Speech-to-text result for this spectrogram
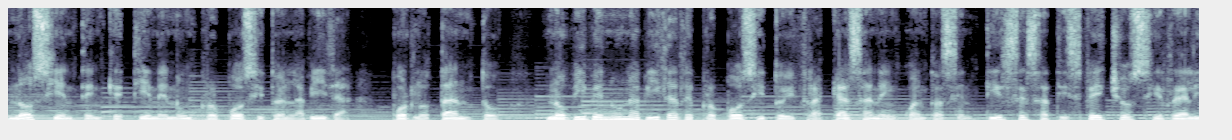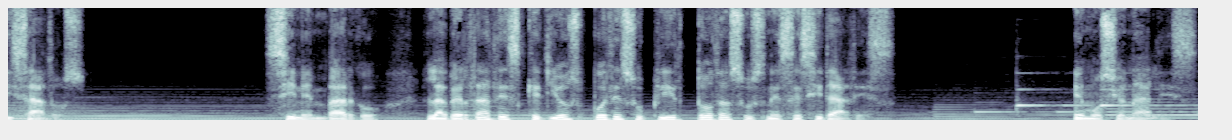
No sienten que tienen un propósito en la vida, por lo tanto, no viven una vida de propósito y fracasan en cuanto a sentirse satisfechos y realizados. Sin embargo, la verdad es que Dios puede suplir todas sus necesidades emocionales.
